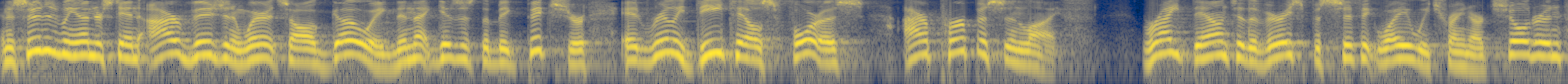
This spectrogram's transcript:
And as soon as we understand our vision and where it's all going, then that gives us the big picture. It really details for us our purpose in life, right down to the very specific way we train our children,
